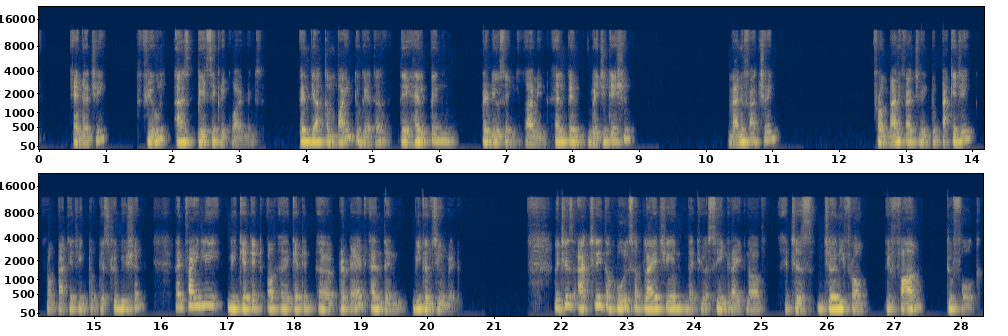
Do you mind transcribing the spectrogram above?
energy, fuel as basic requirements. When they are combined together, they help in producing, I mean, help in vegetation, manufacturing, from manufacturing to packaging, from packaging to distribution, and finally we get it uh, get it uh, prepared and then we consume it, which is actually the whole supply chain that you are seeing right now, which is journey from the farm to fork.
